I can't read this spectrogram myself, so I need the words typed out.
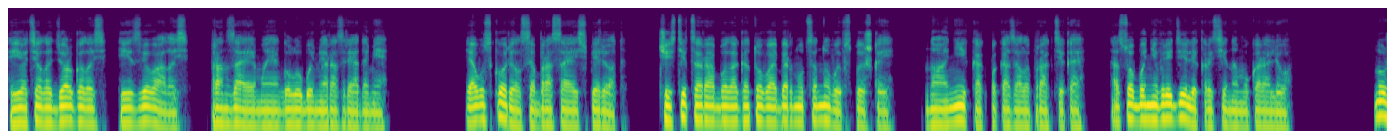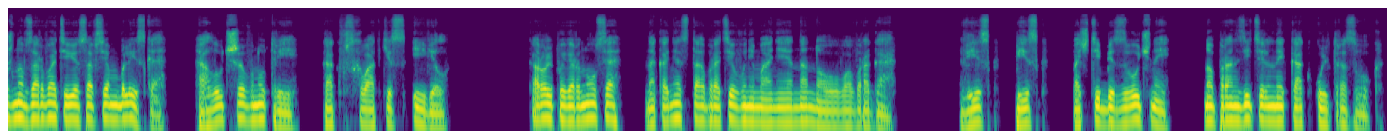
Ее тело дергалось и извивалось, пронзаемое голубыми разрядами. Я ускорился, бросаясь вперед. Частица Ра была готова обернуться новой вспышкой, но они, как показала практика, особо не вредили крысиному королю. Нужно взорвать ее совсем близко, а лучше внутри, как в схватке с Ивил. Король повернулся, наконец-то обратив внимание на нового врага. Виск, писк, почти беззвучный, но пронзительный, как ультразвук.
